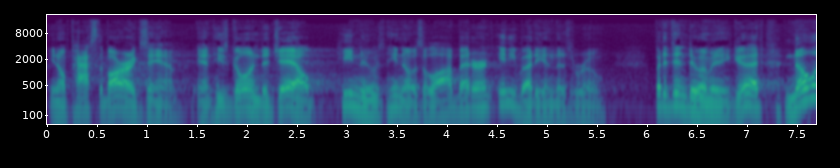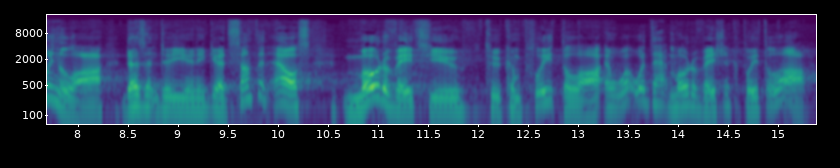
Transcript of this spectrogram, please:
you know, passed the bar exam and he's going to jail. He, knew, he knows the law better than anybody in this room. But it didn't do him any good. Knowing the law doesn't do you any good. Something else motivates you to complete the law. And what would that motivation complete the law?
